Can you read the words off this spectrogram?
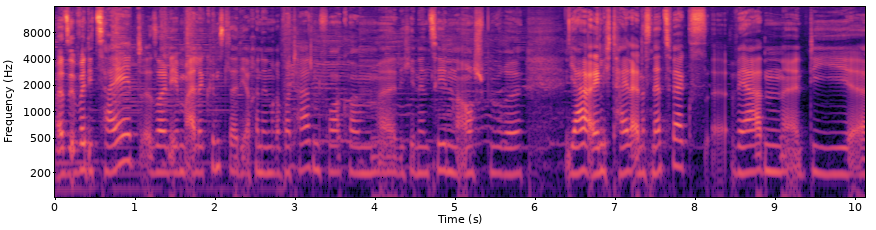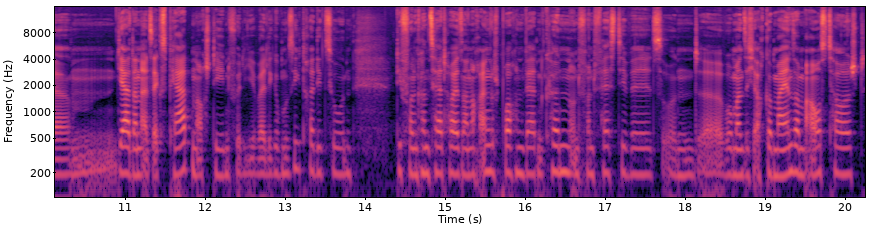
Also über die Zeit sollen eben alle Künstler, die auch in den Reportagen vorkommen, äh, die ich in den Szenen auch spüre, ja, eigentlich Teil eines Netzwerks äh, werden, die ähm, ja dann als Experten auch stehen für die jeweilige Musiktradition, die von Konzerthäusern auch angesprochen werden können und von Festivals und äh, wo man sich auch gemeinsam austauscht,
